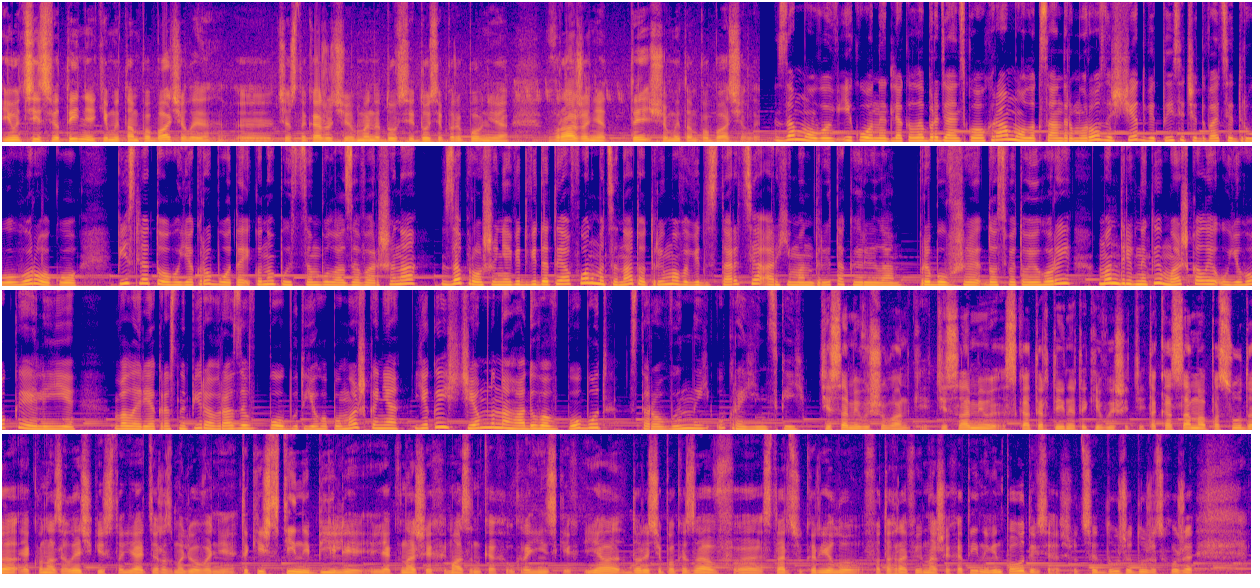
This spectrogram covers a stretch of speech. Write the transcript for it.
І оці святині, які ми там побачили, е, чесно кажучи, в мене досі досі переповнює враження те, що ми там побачили. Замовив ікони для Калабердянського храму Олександр Мороз ще 2022 року. Після того, як робота іконописцем була завершена, запрошення відвідати Афон меценат отримав від старця архімандрита Кирила. Прибувши до Святої Гори, мандрівники мешкали у його келії. Валерія Краснопіра вразив побут його помешкання, який щемно нагадував побут старовинний український. Ті самі вишиванки, ті самі скатертини такі вишиті. Така сама посуда, як у нас глечики стоять розмальовані. Такі ж стіни білі, як в наших мазанках українських. Я, до речі, показав е, старцю Кирилу фотографію нашої хатини. Він погодився, що це дуже дуже схоже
